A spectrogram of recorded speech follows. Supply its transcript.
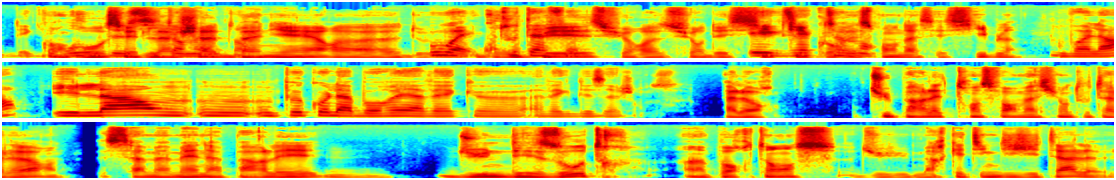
des groupes En gros, c'est de l'achat de bannières de Ouais, groupées sur, sur des sites Exactement. qui correspondent à ces cibles. Voilà. Et là, on, on- on peut collaborer avec, avec des agences. Alors, tu parlais de transformation tout à l'heure. Ça m'amène à parler d'une des autres importances du marketing digital.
